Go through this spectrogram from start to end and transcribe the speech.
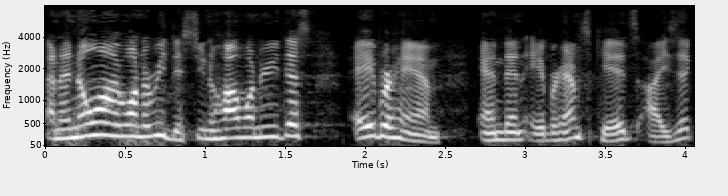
And I know I want to read this. You know how I want to read this? Abraham, and then Abraham's kids, Isaac,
